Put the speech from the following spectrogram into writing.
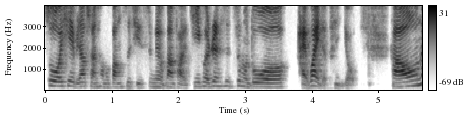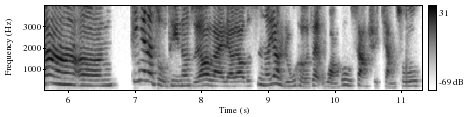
做一些比较传统的方式，其实是没有办法有机会认识这么多海外的朋友。好，那嗯，今天的主题呢，主要来聊聊的是呢，要如何在网络上去讲出。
